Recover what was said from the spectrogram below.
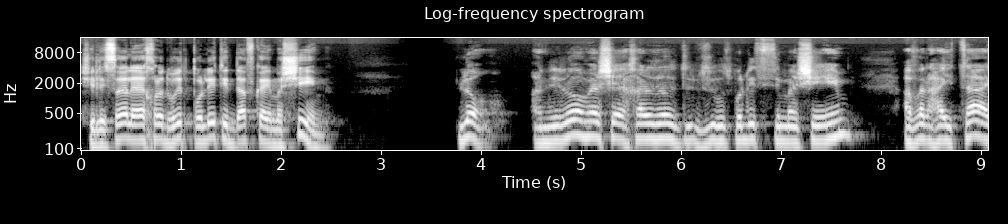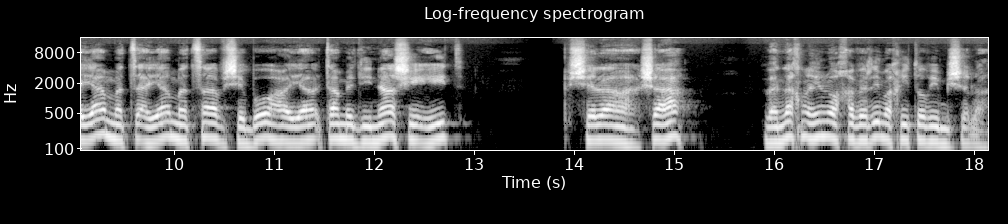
שלישראל היה יכול להיות ברית פוליטית דווקא עם השיעים. לא, אני לא אומר שיכול להיות זהות פוליטית עם השיעים, אבל הייתה, היה, מצ, היה מצב שבו הייתה מדינה שיעית של השאה, ואנחנו היינו החברים הכי טובים שלה.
